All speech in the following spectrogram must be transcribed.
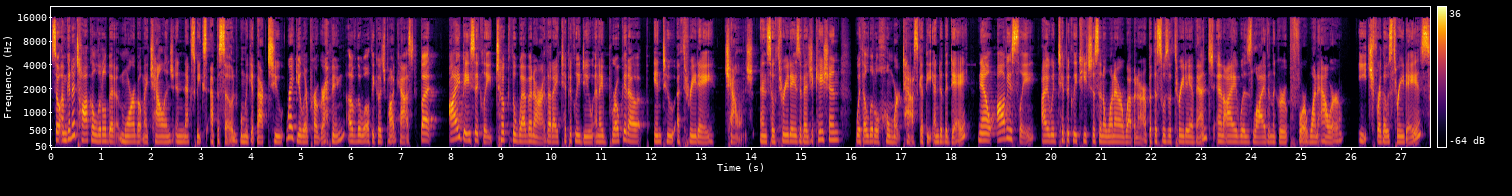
So I'm going to talk a little bit more about my challenge in next week's episode when we get back to regular programming of the Wealthy Coach podcast. But I basically took the webinar that I typically do and I broke it up into a three day challenge. And so three days of education with a little homework task at the end of the day. Now, obviously, I would typically teach this in a one hour webinar, but this was a three day event and I was live in the group for one hour each for those three days.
